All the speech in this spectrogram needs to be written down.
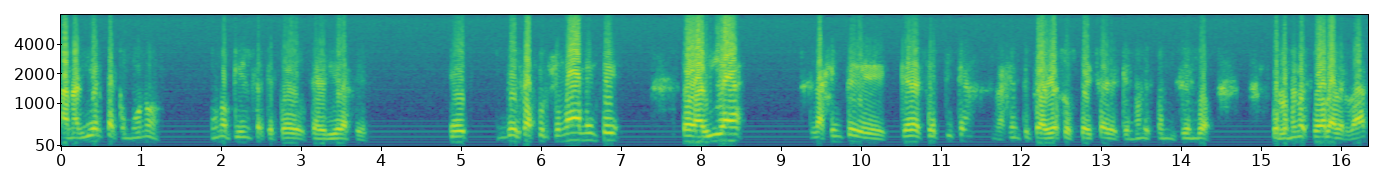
tan abierta como uno uno piensa que puede que debiera ser. Eh, desafortunadamente todavía la gente queda escéptica, la gente todavía sospecha de que no le están diciendo por lo menos toda la verdad.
